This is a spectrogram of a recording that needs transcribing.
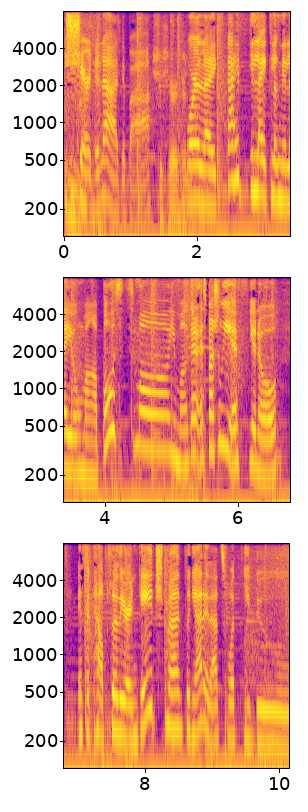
I-share nila, di ba? Share nila. Or like, kahit i-like lang nila yung mga posts mo, yung mga ganun. Especially if, you know, if it helps with your engagement, kunyari, that's what you do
